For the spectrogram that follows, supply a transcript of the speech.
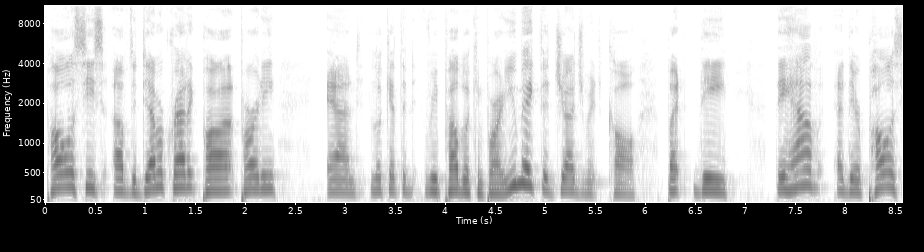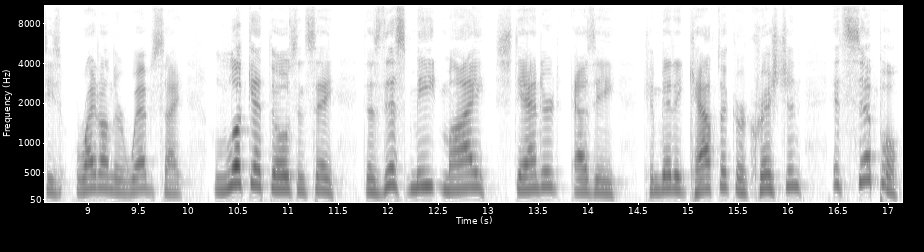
policies of the Democratic Party and look at the Republican Party. You make the judgment call, but the they have uh, their policies right on their website. Look at those and say, does this meet my standard as a committed Catholic or Christian? It's simple.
